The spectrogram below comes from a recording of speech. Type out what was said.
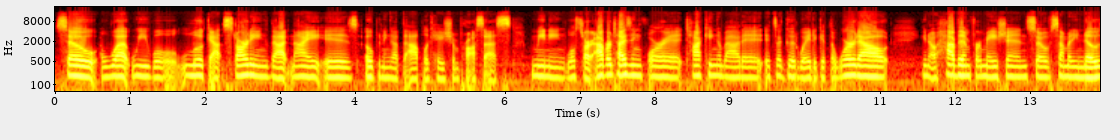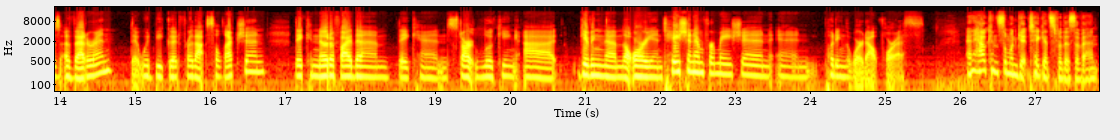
So, what we will look at starting that night is opening up the application process, meaning we'll start advertising for it, talking about it. It's a good way to get the word out, you know, have information. So, if somebody knows a veteran that would be good for that selection, they can notify them, they can start looking at giving them the orientation information and putting the word out for us. And how can someone get tickets for this event?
